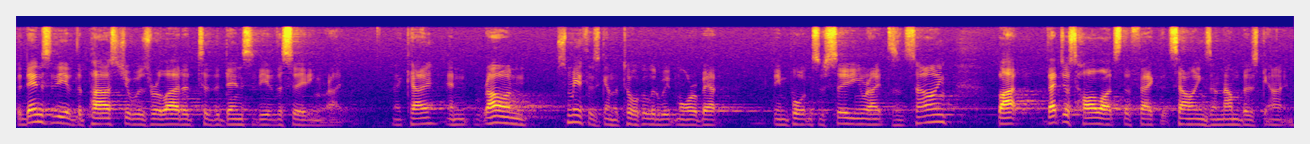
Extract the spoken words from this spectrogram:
the density of the pasture was related to the density of the seeding rate. Okay, and Rowan Smith is going to talk a little bit more about the importance of seeding rates and sowing, but that just highlights the fact that sowing is a numbers game.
